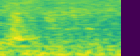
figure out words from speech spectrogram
Yeah.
